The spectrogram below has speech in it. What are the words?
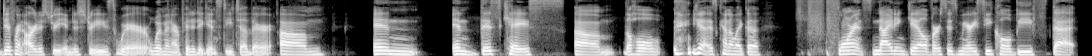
different artistry industries where women are pitted against each other. Um, and in this case, um, the whole yeah, it's kind of like a Florence Nightingale versus Mary Seacole beef that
